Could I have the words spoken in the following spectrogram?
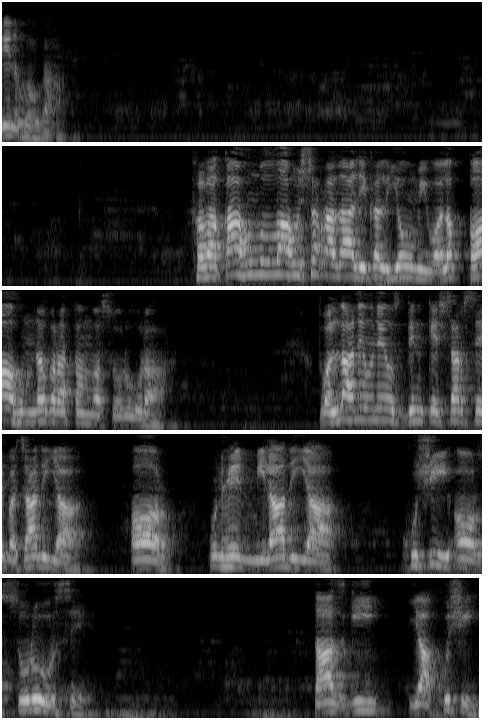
دن ہوگا۔ فوقاہم اللہ شر ذلك اليوم ولقاہم نظرتا وسرورا۔ تو اللہ نے انہیں اس دن کے شر سے بچا لیا اور انہیں ملا دیا خوشی اور سرور سے۔ تازگی یا خوشی۔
